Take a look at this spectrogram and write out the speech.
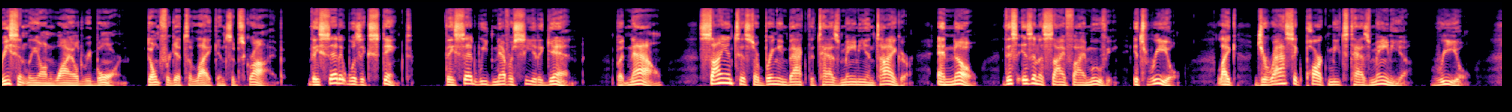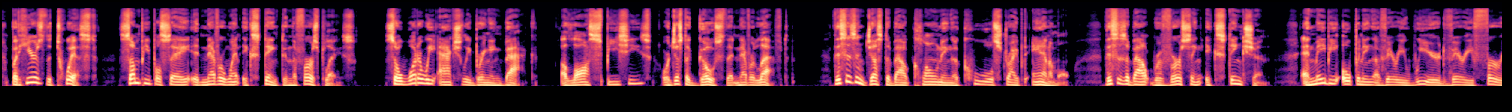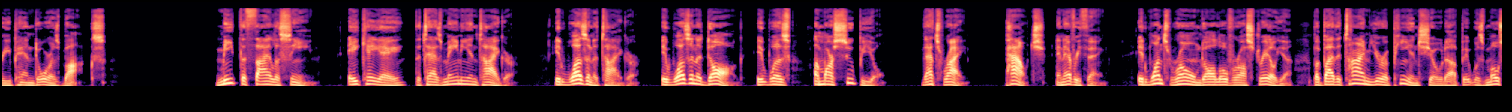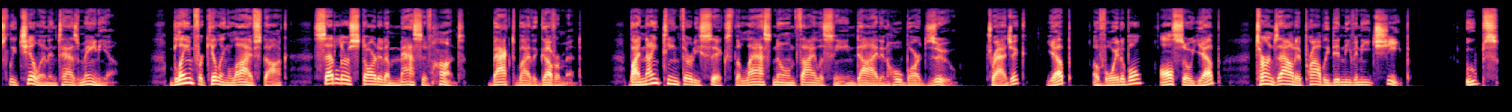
Recently on Wild Reborn, don't forget to like and subscribe. They said it was extinct. They said we'd never see it again. But now, scientists are bringing back the Tasmanian tiger. And no, this isn't a sci fi movie. It's real. Like Jurassic Park meets Tasmania. Real. But here's the twist some people say it never went extinct in the first place. So, what are we actually bringing back? A lost species or just a ghost that never left? This isn't just about cloning a cool striped animal. This is about reversing extinction and maybe opening a very weird, very furry Pandora's box. Meet the thylacine, aka the Tasmanian tiger. It wasn't a tiger. It wasn't a dog. It was a marsupial. That's right. Pouch and everything. It once roamed all over Australia, but by the time Europeans showed up, it was mostly chillin' in Tasmania. Blamed for killing livestock, settlers started a massive hunt, backed by the government. By 1936, the last known thylacine died in Hobart Zoo. Tragic? Yep. Avoidable? Also, yep. Turns out it probably didn't even eat sheep. Oops.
